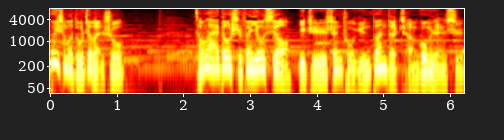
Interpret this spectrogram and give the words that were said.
为什么读这本书？从来都十分优秀，一直身处云端的成功人士，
